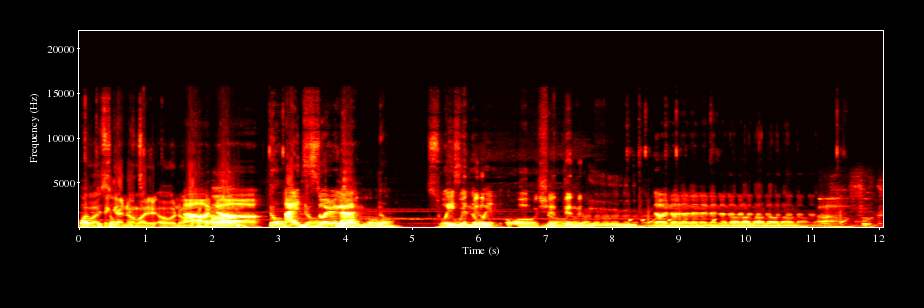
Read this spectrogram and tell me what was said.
What? Oh, I It's think so- I know it's- what it. Oh no. Oh I no! No, I no, swear to no, God. No, no, Sways in the wind. Oh shit, no, pin. no, no, no, no, no, No, no, no, no, no, no, no, no, no, no, no, no, no, no, Ah, fuck.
